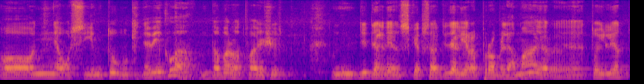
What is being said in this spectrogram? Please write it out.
o neužsiimtų ūkinė veikla. Dabar, ot, pavyzdžiui, didelės, kaip sako, didelė yra problema ir e, toj Liet,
